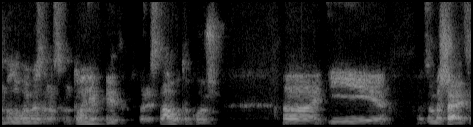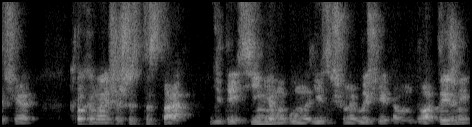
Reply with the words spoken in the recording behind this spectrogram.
було вивезено з Антонівки, з Переславу також. Е, І залишається ще трохи менше 600 дітей сім'ями. Будемо надіятися, що найближчі там два тижні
